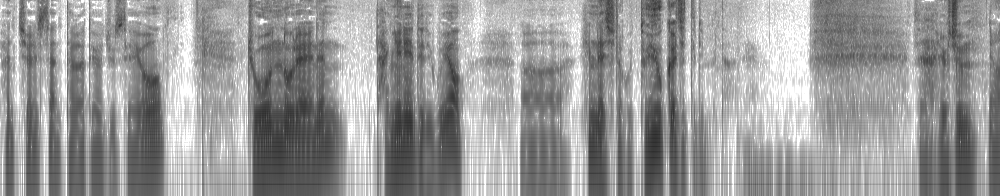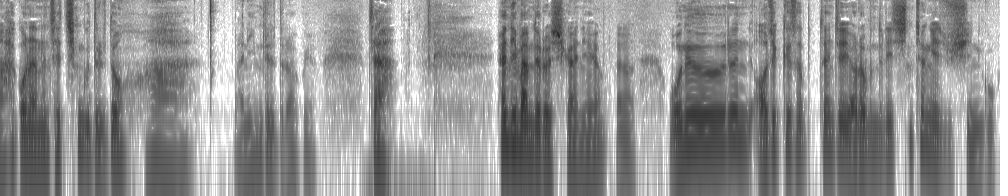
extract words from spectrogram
현철 산타가 되어주세요. 좋은 노래는 당연히 드리고요. 어, 힘내시라고 두유까지 드립니다. 예. 자, 요즘 어, 학원 하는 제 친구들도, 아, 많이 힘들더라고요. 자, 현디맘대로 시간이에요. 어, 오늘은 어저께서부터 이제 여러분들이 신청해 주신 곡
